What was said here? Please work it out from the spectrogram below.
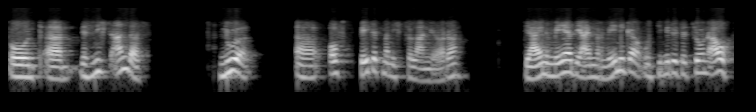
Und äh, das ist nichts anderes. Nur äh, oft betet man nicht so lange, oder? Die einen mehr, die anderen weniger und die Meditation auch.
